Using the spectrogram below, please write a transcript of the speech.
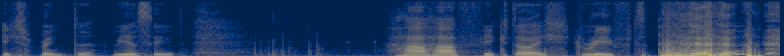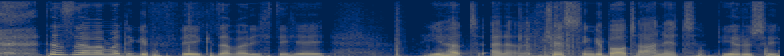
Ich sprinte, wie ihr seht. Haha, fickt euch, grieft. das ist aber mal gefickt, aber richtig, ey. Hier hat einer eine Chest hingebaut. Ah, nicht. Die hier ist sie.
